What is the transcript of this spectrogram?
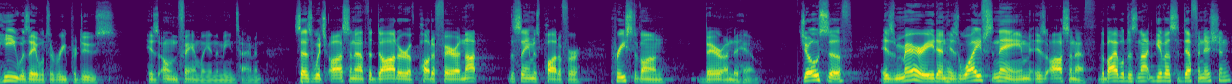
he was able to reproduce his own family in the meantime. And says, which Asenath, the daughter of Potipherah, not the same as Potiphar, priest of On, bare unto him. Joseph is married, and his wife's name is Asenath. The Bible does not give us a definition.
